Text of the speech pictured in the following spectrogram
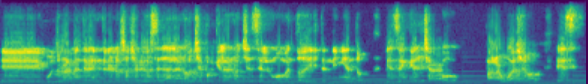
eh, culturalmente entre los ayoreos se da la noche porque la noche es el momento de distendimiento. Piensen que el Chaco paraguayo es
